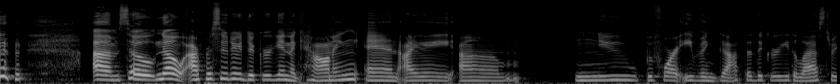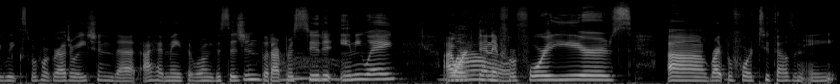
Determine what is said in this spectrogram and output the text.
um so no i pursued a degree in accounting and i um knew before i even got the degree the last three weeks before graduation that i had made the wrong decision but i pursued it anyway i worked in it for four years uh, right before 2008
